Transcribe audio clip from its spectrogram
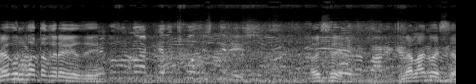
বেগুন কত করে কেজি? বেগুন এক কেজি পঁচিশ তিরিশ। হয়েছে। মেলা কইছে?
